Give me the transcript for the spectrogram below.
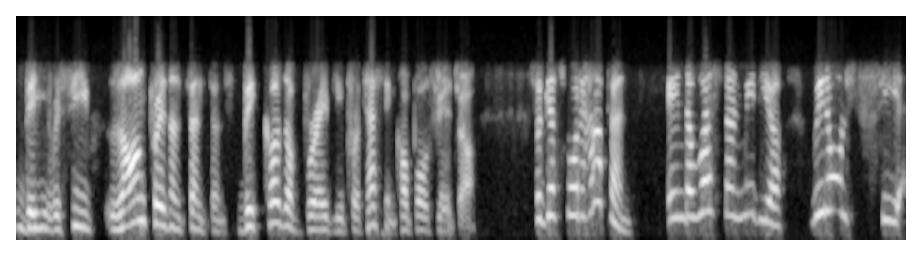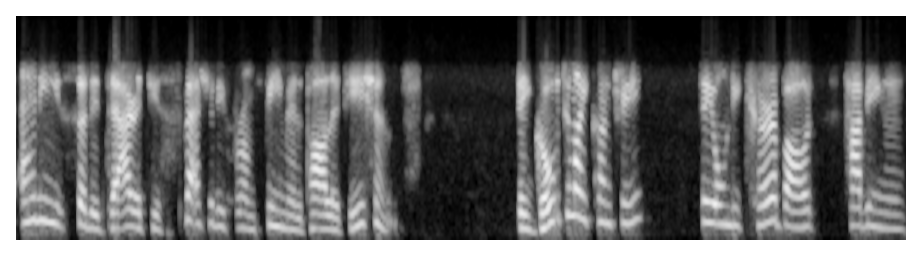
they receive long prison sentence because of bravely protesting compulsory hijab. So guess what happened? In the Western media, we don't see any solidarity, especially from female politicians. They go to my country, they only care about having,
